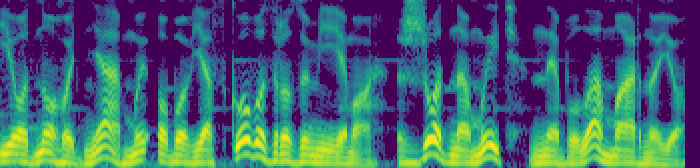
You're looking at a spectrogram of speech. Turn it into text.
І одного дня ми обов'язково зрозуміємо, жодна мить не була марною.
